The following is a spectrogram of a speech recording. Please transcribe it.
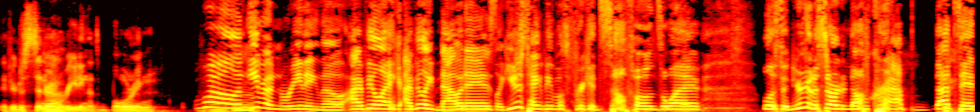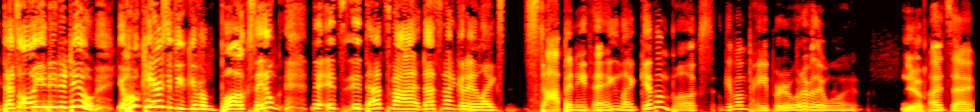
If you're just sitting around reading, that's boring. Well, Mm-hmm. and even reading though, I feel like I feel like nowadays, like you just take people's freaking cell phones away. Listen, you're gonna start enough crap. That's it. That's all you need to do. You, who cares if you give them books? They don't. It's it, that's not that's not gonna like stop anything. Like give them books, give them paper, whatever they want. Yeah. I'd say.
